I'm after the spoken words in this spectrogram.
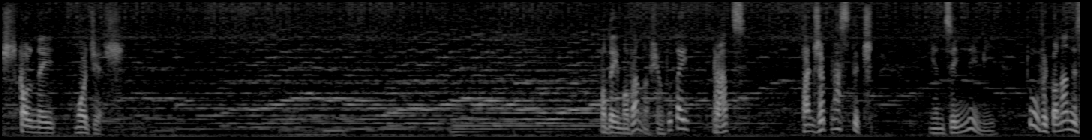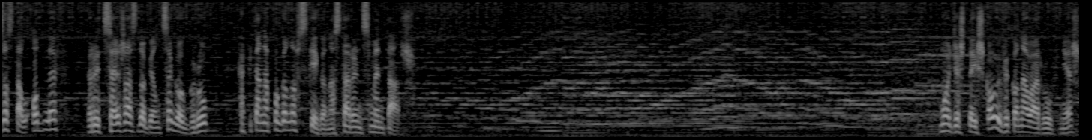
szkolnej młodzieży. Podejmowano się tutaj prac także plastycznych. Między innymi tu wykonany został odlew rycerza zdobiącego grób kapitana Pogonowskiego na starym cmentarzu. Młodzież tej szkoły wykonała również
